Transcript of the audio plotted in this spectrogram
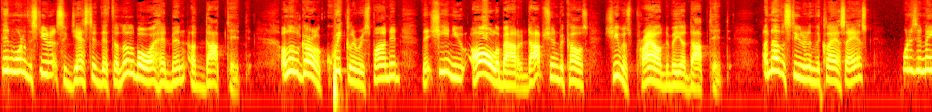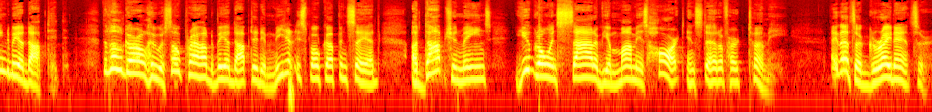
Then one of the students suggested that the little boy had been adopted. A little girl quickly responded that she knew all about adoption because she was proud to be adopted. Another student in the class asked, What does it mean to be adopted? The little girl who was so proud to be adopted immediately spoke up and said, Adoption means you grow inside of your mommy's heart instead of her tummy. Hey, that's a great answer.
